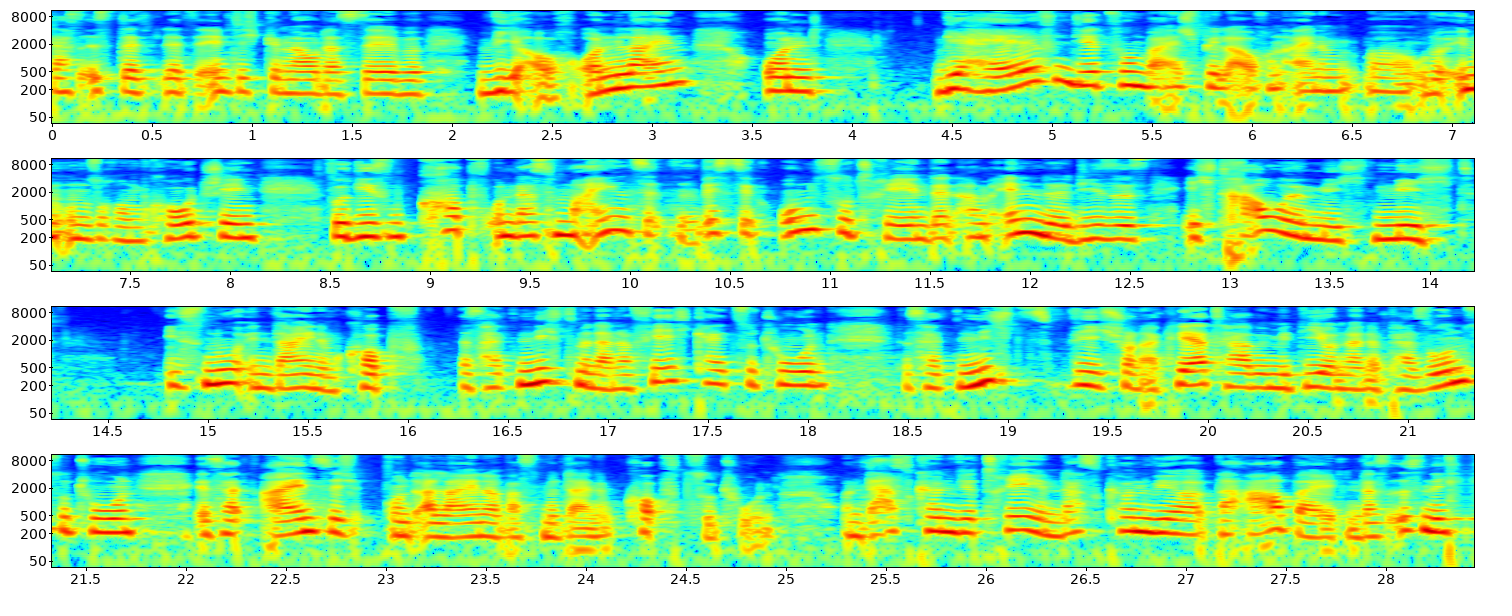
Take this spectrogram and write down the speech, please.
Das ist letztendlich genau dasselbe wie auch online. Und wir helfen dir zum Beispiel auch in einem äh, oder in unserem Coaching, so diesen Kopf und das Mindset ein bisschen umzudrehen, denn am Ende dieses Ich traue mich nicht ist nur in deinem Kopf. Das hat nichts mit deiner Fähigkeit zu tun. Das hat nichts, wie ich schon erklärt habe, mit dir und deiner Person zu tun. Es hat einzig und alleine was mit deinem Kopf zu tun. Und das können wir drehen, das können wir bearbeiten. Das ist nicht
